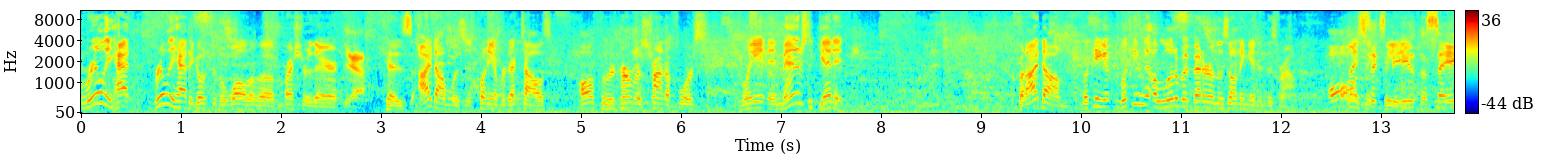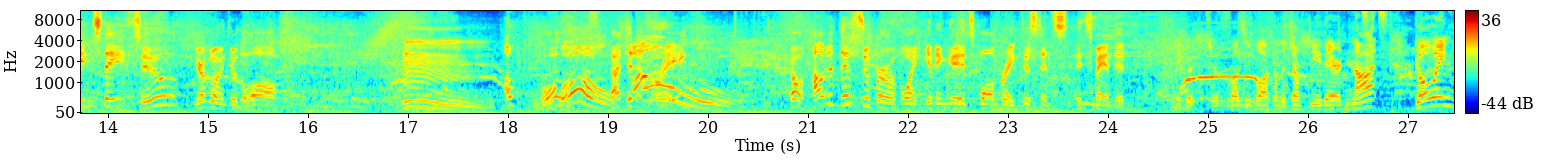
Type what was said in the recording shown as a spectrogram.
really had really had to go through the wall of uh, pressure there. Yeah. Because Idom was just putting up projectiles all through. Kermit was trying to force way in and managed to get it. But Idom looking looking a little bit better on the zoning end in this round. All nice 6B XP. with the same state, too. You're going through the wall. Hmm. Oh, Whoa, whoa! that didn't oh. break. Oh, how did this super avoid getting its wall break distance expanded? Good, good fuzzy block on the jump D there. Not going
